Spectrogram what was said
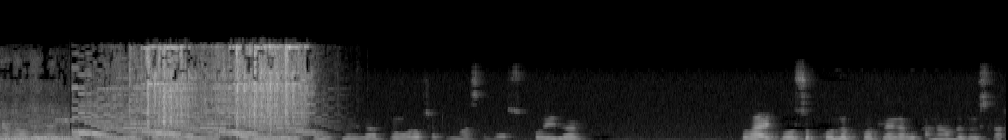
kanalda yangi bo'lsalaring do'stlar albatta obuna bo'lishni unutmanglar qo'ng'iroq tugmasini bosib qo'yinglar layk bosib qo'llab quvvatlanglar bu kanalni do'stlar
